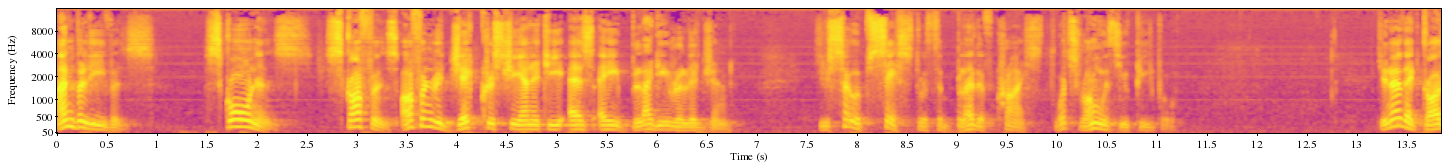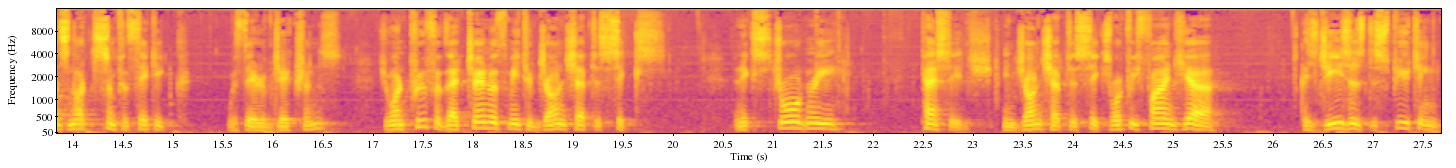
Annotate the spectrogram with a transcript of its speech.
unbelievers, scorners, scoffers often reject Christianity as a bloody religion. You're so obsessed with the blood of Christ. What's wrong with you people? Do you know that God's not sympathetic with their objections? If you want proof of that, turn with me to John chapter 6 an extraordinary passage in John chapter 6. What we find here is Jesus disputing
